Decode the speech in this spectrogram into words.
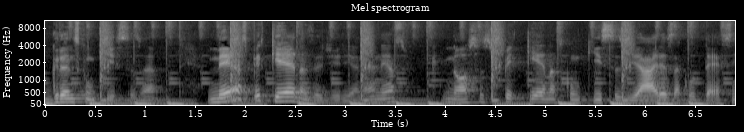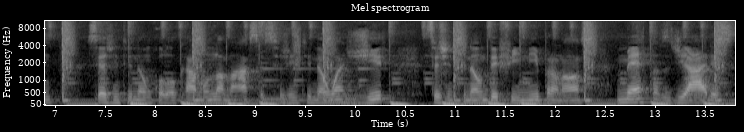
grandes conquistas, né? Nem as pequenas, eu diria, né? Nem as nossas pequenas conquistas diárias acontecem se a gente não colocar a mão na massa, se a gente não agir, se a gente não definir para nós metas diárias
